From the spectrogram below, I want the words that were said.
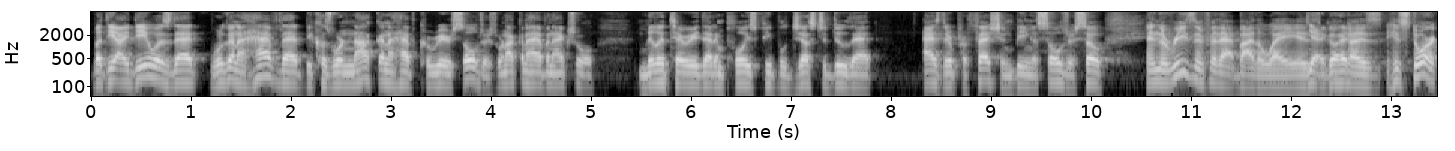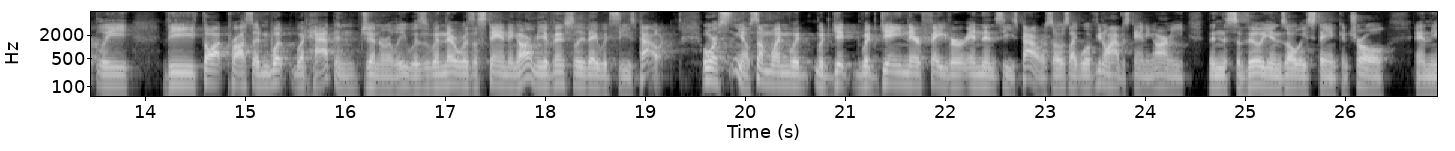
But the idea was that we're going to have that because we're not going to have career soldiers. We're not going to have an actual military that employs people just to do that as their profession, being a soldier. So, and the reason for that, by the way, is yeah, go ahead. because historically the thought process and what what happened generally was when there was a standing army eventually they would seize power or you know someone would would get would gain their favor and then seize power so it's like well if you don't have a standing army then the civilians always stay in control and the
